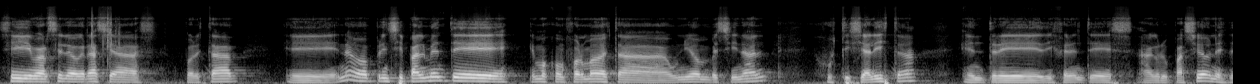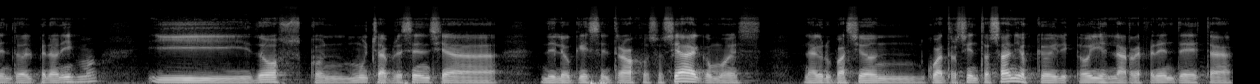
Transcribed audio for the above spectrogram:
Sí, Marcelo, gracias por estar. Eh, no, principalmente hemos conformado esta unión vecinal justicialista entre diferentes agrupaciones dentro del peronismo y dos con mucha presencia de lo que es el trabajo social, como es la agrupación 400 años, que hoy, hoy es la referente de esta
